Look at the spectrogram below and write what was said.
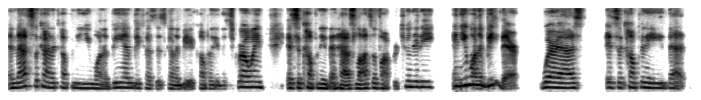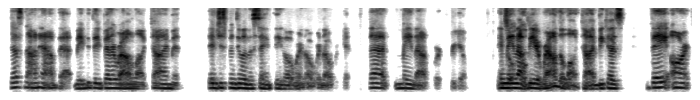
And that's the kind of company you want to be in because it's going to be a company that's growing. It's a company that has lots of opportunity and you want to be there. Whereas it's a company that does not have that. Maybe they've been around a long time and they've just been doing the same thing over and over and over again. That may not work for you. They may so, not be around a long time because they aren't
